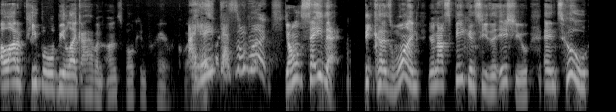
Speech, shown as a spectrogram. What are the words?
a lot of people will be like I have an unspoken prayer request I hate that so much. don't say that because one you're not speaking to the issue and two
